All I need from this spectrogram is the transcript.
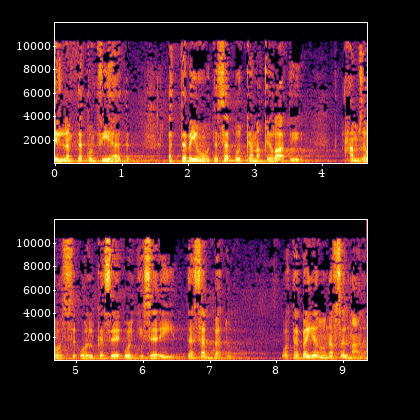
إن لم تكن فيها التبين والتثبت كما قراءة حمزة والكسائي تثبتوا وتبينوا نفس المعنى.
